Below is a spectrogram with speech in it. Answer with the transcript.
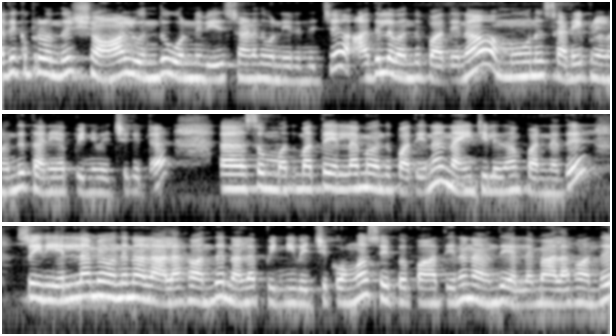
அதுக்கப்புறம் வந்து ஷால் வந்து ஒன்று வேஸ்டானது ஒன்று இருந்துச்சு. அது அதில் வந்து பார்த்தீங்கன்னா மூணு சடைப்பினல் வந்து தனியாக பின்னி வச்சுக்கிட்டேன். ஸோ மற்ற எல்லாமே வந்து பார்த்திங்கன்னா நைட்டியில் தான் பண்ணது. ஸோ இது எல்லாமே வந்து நல்லா அழகாக வந்து நல்லா பின்னி வச்சுக்கோங்க. ஸோ இப்போ பார்த்தீங்கன்னா நான் வந்து எல்லாமே அழகாக வந்து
